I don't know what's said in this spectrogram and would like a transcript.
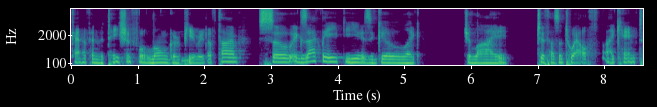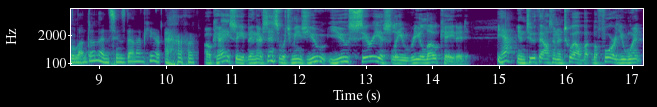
kind of invitation for a longer mm-hmm. period of time. So exactly eight years ago, like July 2012 i came to london and since then i'm here. Okay so you've been there since which means you you seriously relocated yeah. in 2012 but before you went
